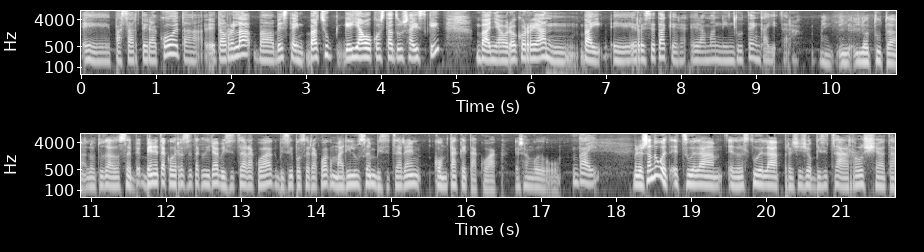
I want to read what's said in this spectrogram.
e, pasarterako eta eta horrela ba, beste batzuk gehiago kostatu zaizkit, baina orokorrean bai e, errezetak era, eraman ninduten gaietara. Bai, Lotuta, lotuta doze. Be- Benetako errezetak dira bizitzarakoak, bizipozerakoak, mariluzen bizitzaren kontaketakoak, esango dugu. Bai, Bueno, esan dugu ez ez zuela, edo ez duela presixo bizitza arroxa eta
